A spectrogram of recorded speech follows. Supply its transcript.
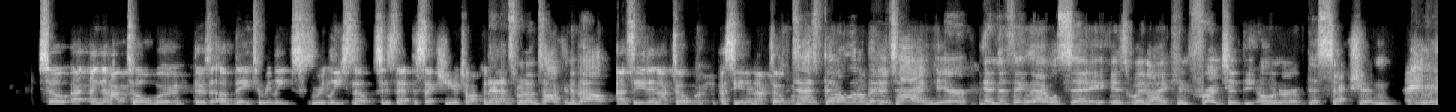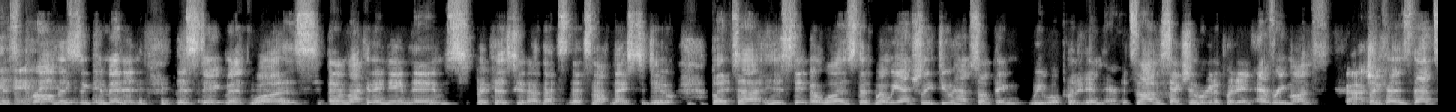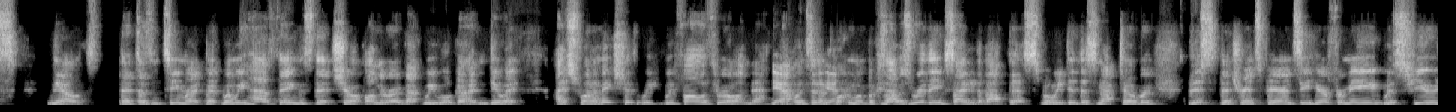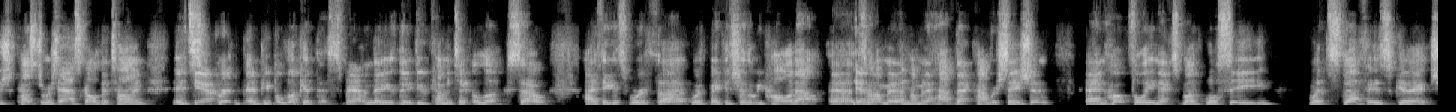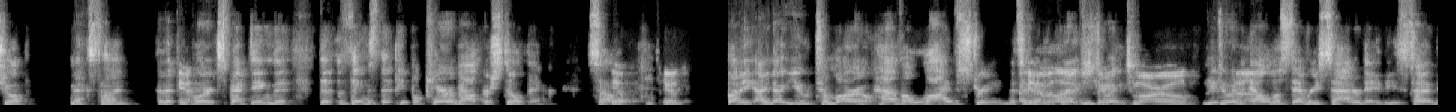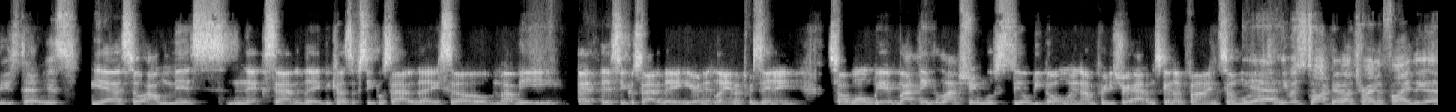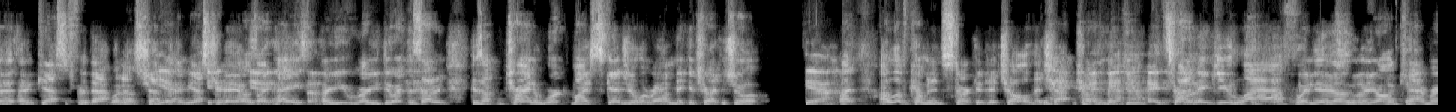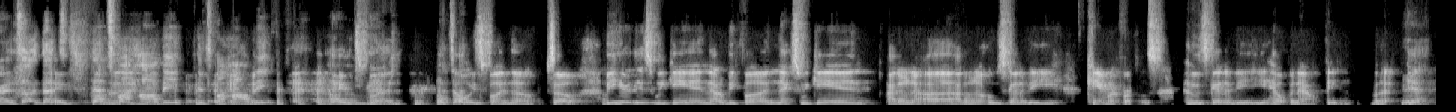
So uh, in October, there's an update to release release notes. Is that the section you're talking That's about? That's what I'm talking about. I see it in October. I see it in October. So it's been a little bit of time here, and the thing that I will say is when I confronted the owner of this section, who has promised and committed, his statement was, and I'm not going to name names because you know that's that's not nice to do, but uh, his statement was that when we actually do have something, we will put it in there. It's not a section we're going to put in every month gotcha. because that's you know that doesn't seem right. But when we have things that show up on the roadmap, we will go ahead and do it. I just want to make sure that we, we follow through on that. Yeah. That one's an important yeah. one because I was really excited about this when we did this in October. This, the transparency here for me was huge. Customers ask all the time. It's yeah. great. And people look at this, man. They, they do come and take a look. So I think it's worth, uh, worth making sure that we call it out. And yeah. so I'm going to, I'm going to have that conversation and hopefully next month we'll see what stuff is going to show up next time and that people yeah. are expecting that, that the things that people care about are still there. So, yep. Yep buddy, I know you tomorrow have a live stream. It's going to be a live you stream it, tomorrow. You do it um, almost every Saturday these time these days. Yeah, so I'll miss next Saturday because of SQL Saturday. So I'll be at the SQL Saturday here in Atlanta presenting. So I won't be able, but I think the live stream will still be going. I'm pretty sure Adam's going to find someone. Yeah, to, he was talking about trying to find a, a, guest for that when I was chatting yeah, with him yesterday. Yeah, I was yeah, like, "Hey, so. are you are you doing it this Saturday?" Because I'm trying to work my schedule around making sure I can show up yeah, I, I love coming and snarking at y'all in the chat, trying to make you trying to make you laugh when you're on, when you're on camera. It's that's it's that's my hobby. It's my hobby. it's um, fun. It's always fun though. So be here this weekend. That'll be fun. Next weekend, I don't know. Uh, I don't know who's going to be camera pros. Who's going to be helping out? But yeah. yeah.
